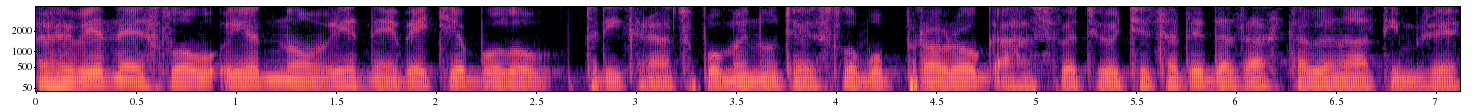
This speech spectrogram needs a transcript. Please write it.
V jednej, slovo, jedno, jednej vete bolo trikrát spomenuté slovo prorok a svätý Otec sa teda zastavil nad tým, že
